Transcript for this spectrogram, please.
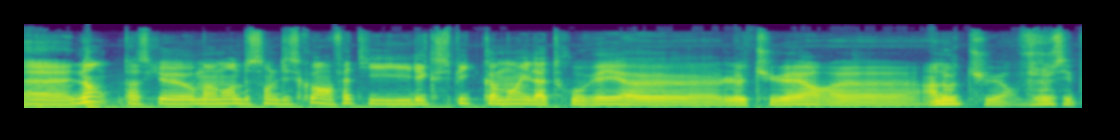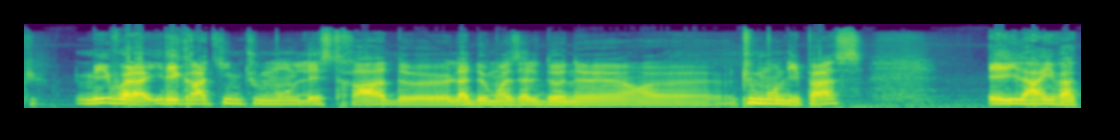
Non, parce qu'au moment de son discours, en fait, il explique comment il a trouvé le tueur, un autre tueur, je sais plus. Mais voilà, il égratigne tout le monde, l'estrade, euh, la demoiselle d'honneur, euh, tout le monde y passe. Et il arrive à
